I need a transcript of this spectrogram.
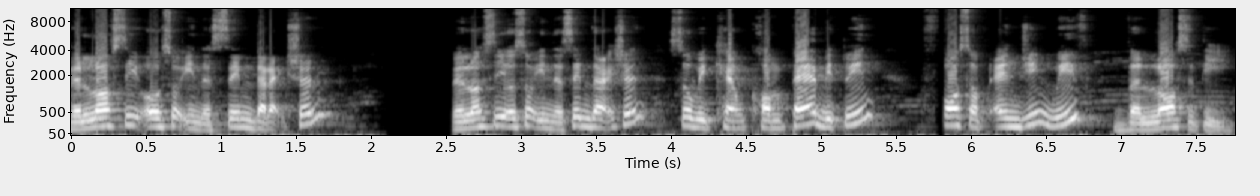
velocity also in the same direction. Velocity also in the same direction. So we can compare between force of engine with velocity.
